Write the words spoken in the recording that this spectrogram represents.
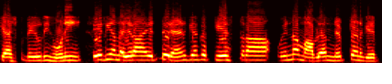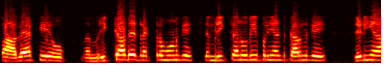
ਕੈਸ਼ ਪਟੇਲ ਦੀ ਹੋਣੀ। ਇਹਦੀਆਂ ਨਜ਼ਰਾਂ ਇੱਥੇ ਰਹਿਣਗੀਆਂ ਕਿ ਕਿਸ ਤਰ੍ਹਾਂ ਇਹਨਾਂ ਮਾਮਲਿਆਂ ਨੂੰ ਨਿਪਟਣਗੇ। ਭਾਵ ਹੈ ਕਿ ਉਹ ਅਮਰੀਕਾ ਦੇ ਡਾਇਰੈਕਟਰ ਹੋਣਗੇ ਤੇ ਅਮਰੀਕਾ ਨੂੰ ਰਿਪਰੈਜ਼ੈਂਟ ਕਰਨਗੇ। ਜਿਹੜੀਆਂ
